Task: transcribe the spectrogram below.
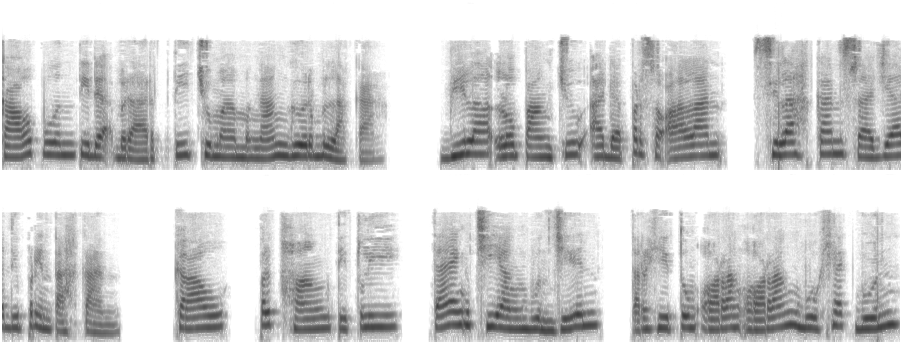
kau pun tidak berarti cuma menganggur belaka. Bila Lo Pangcu ada persoalan, silahkan saja diperintahkan. Kau, Pek Hang Titli, Teng Chiang Bun Jin, terhitung orang-orang Bu Hek Bun,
